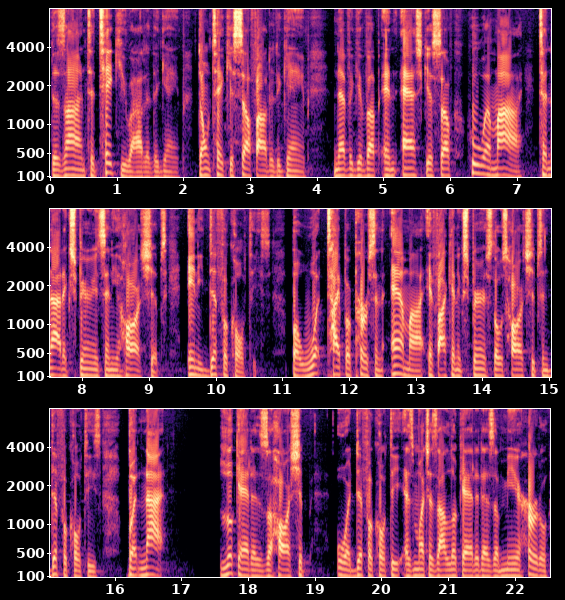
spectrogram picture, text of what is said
designed to take you out of the game. Don't take yourself out of the game. Never give up and ask yourself, who am I to not experience any hardships, any difficulties? But what type of person am I if I can experience those hardships and difficulties, but not look at it as a hardship or a difficulty as much as I look at it as a mere hurdle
